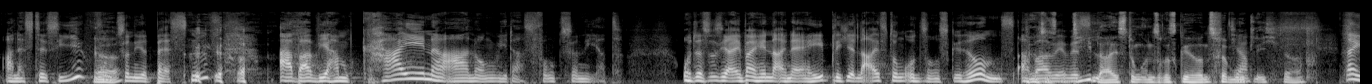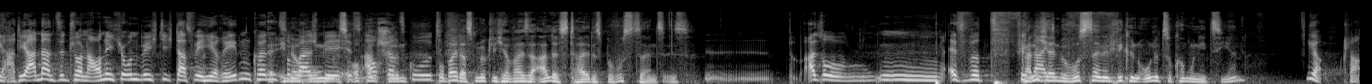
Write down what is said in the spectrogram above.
Anästhesie Ja. funktioniert bestens. Aber wir haben keine Ahnung, wie das funktioniert. Und das ist ja immerhin eine erhebliche Leistung unseres Gehirns. Aber das ist wir die wissen, Leistung unseres Gehirns vermutlich. Ja. Naja, die anderen sind schon auch nicht unwichtig, dass wir hier reden können zum Erinnerung Beispiel, ist, auch, auch, ganz, ganz schön, gut. Wobei das möglicherweise alles Teil des Bewusstseins ist. Also mh, es wird Kann ich vielleicht. ein Bewusstsein entwickeln, ohne zu kommunizieren? ja, klar.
